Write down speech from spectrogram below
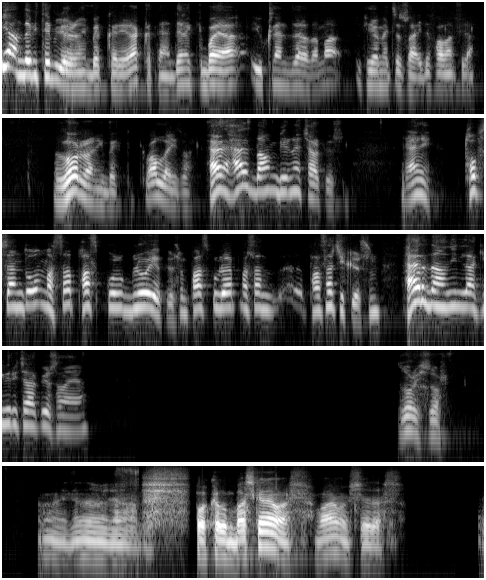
bir anda bitebiliyor running back kariyeri hakikaten. Demek ki bayağı yüklendiler adama. Kilometre saydı falan filan. Zor running back'lik. Vallahi zor. Her, her down birine çarpıyorsun. Yani top sende olmasa pas bloğu yapıyorsun. Pas bloğu yapmasan e, pasa çıkıyorsun. Her down illaki biri çarpıyor sana ya. Zor iş zor. Aynen öyle abi. Bakalım başka ne var? Var mı bir şeyler? Ee,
